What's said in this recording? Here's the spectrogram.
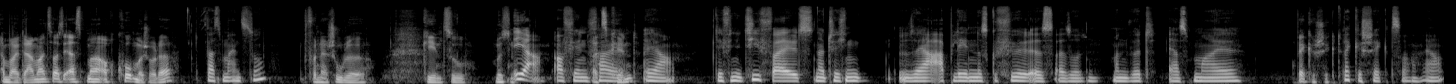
Aber damals war es erstmal auch komisch, oder? Was meinst du? Von der Schule gehen zu müssen. Ja, auf jeden Als Fall. Als Kind? Ja, definitiv, weil es natürlich ein sehr ablehnendes Gefühl ist. Also man wird erstmal Weggeschickt. Weggeschickt, so, ja.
